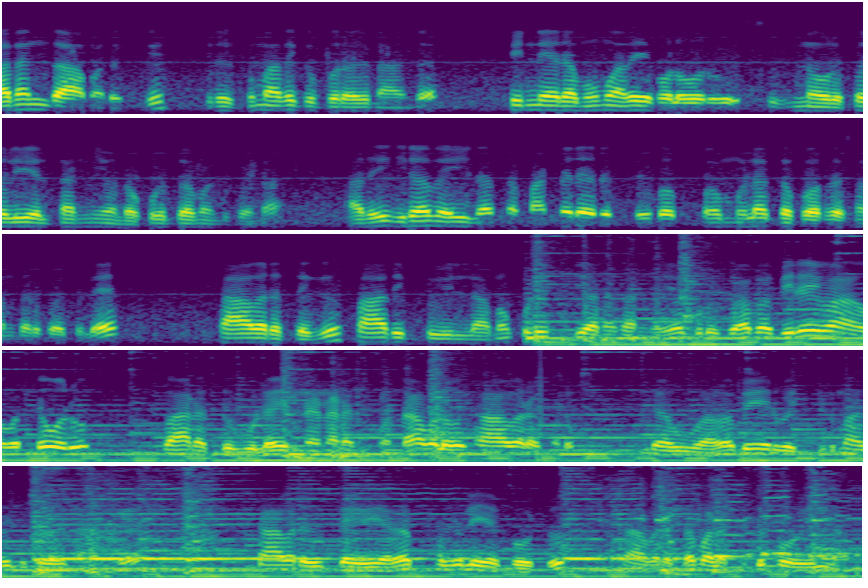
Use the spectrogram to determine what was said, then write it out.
வதங்காமலுக்கு இருக்கும். அதுக்கு பிறகு நாங்கள் பின்னேறமும் அதே போல ஒரு சின்ன ஒரு தண்ணி ஒன்றை கொடுத்தோம்னு சொன்னா அது இரவையில் அந்த மண்ணில் இருந்து வெப்பம் இழக்கப்படுற சந்தர்ப்பத்தில் தாவரத்துக்கு பாதிப்பு இல்லாமல் குளிர்ச்சியான தன்மையை கொடுக்கும். அப்போ விரைவாக வந்து ஒரு வாரத்துக்குள்ள என்ன நடக்கும்னா அவ்வளவு தாவரங்களும் செவ்வாக வேர் வச்சிடும். அதுக்கு பிறகு தாவரத்துக்கு தேவையான புதலையை போட்டு தாவரத்தை வளர்த்துட்டு போயிடலாம்.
